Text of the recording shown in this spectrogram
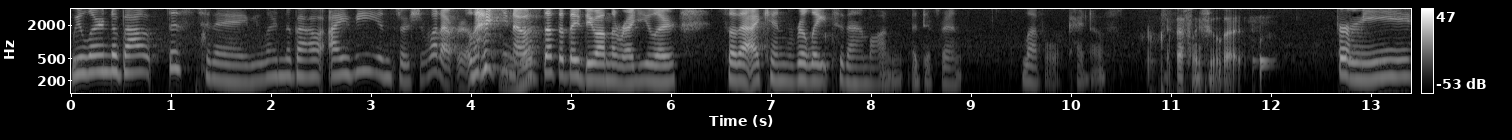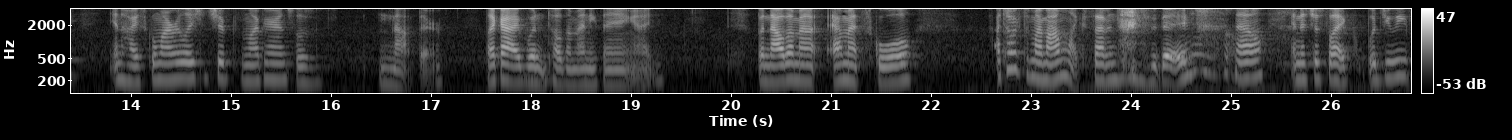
We learned about this today. We learned about IV insertion, whatever. Like, you know, Mhm. stuff that they do on the regular so that I can relate to them on a different level, kind of. I definitely feel that. For me, in high school, my relationship with my parents was not there. Like I wouldn't tell them anything. I, but now that I'm at, I'm at school, I talk to my mom like seven times a day now, and it's just like, "What'd you eat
